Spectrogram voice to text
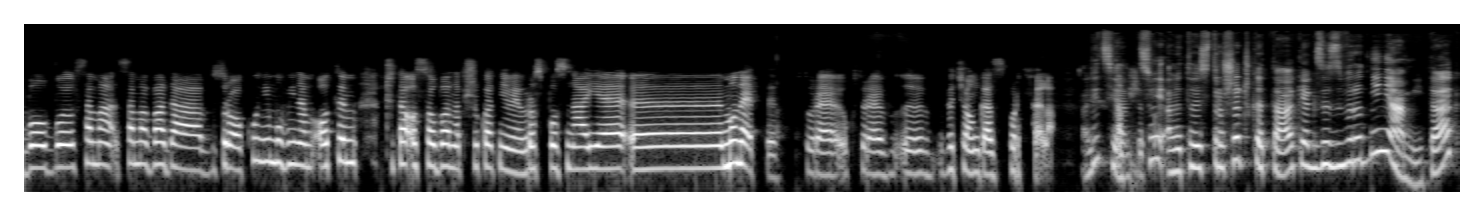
Bo, bo sama, sama wada wzroku nie mówi nam o tym, czy ta osoba na przykład, nie wiem, rozpoznaje e, monety, które, które e, wyciąga z portfela. Alicja, słuchaj, ale to jest troszeczkę tak, jak ze zwyrodnieniami, tak?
